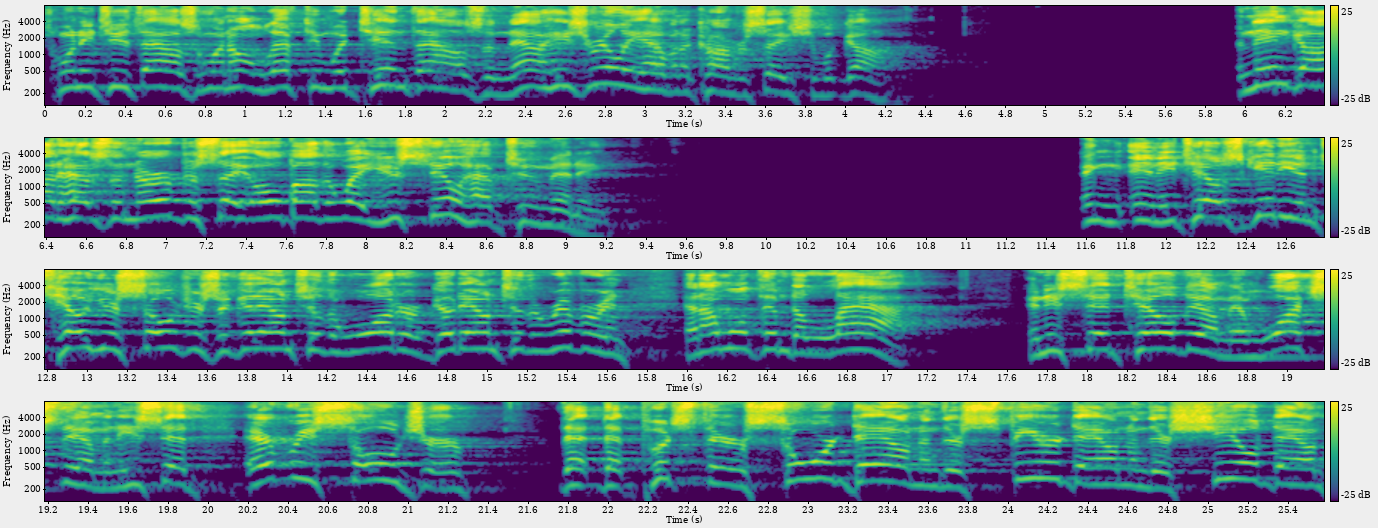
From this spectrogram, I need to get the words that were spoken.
22,000 went home, left him with 10,000. Now he's really having a conversation with God. And then God has the nerve to say, Oh, by the way, you still have too many. And, and he tells Gideon, Tell your soldiers to go down to the water, go down to the river, and, and I want them to lap. And he said, Tell them and watch them. And he said, Every soldier that, that puts their sword down and their spear down and their shield down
